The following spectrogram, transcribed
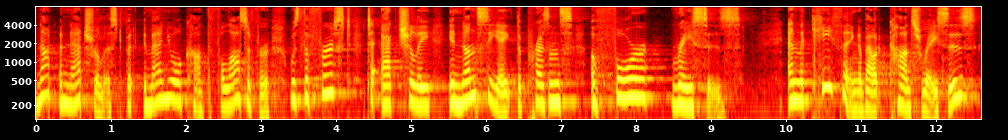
Not a naturalist, but Immanuel Kant, the philosopher, was the first to actually enunciate the presence of four races. And the key thing about Kant's races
